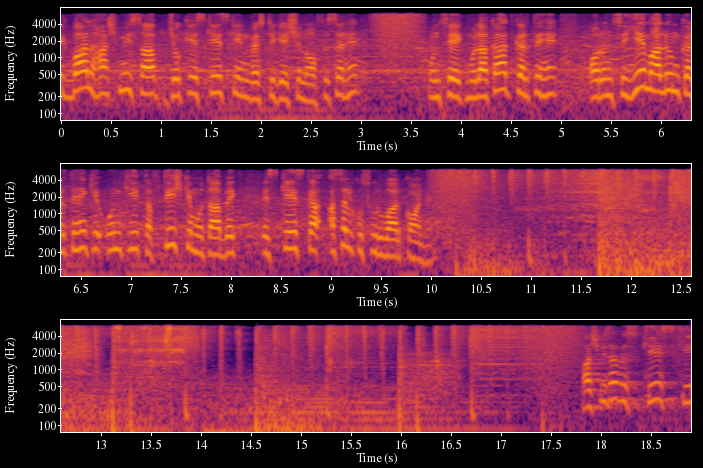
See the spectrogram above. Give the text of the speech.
इकबाल हाशमी साहब, जो कि इस केस के इन्वेस्टिगेशन ऑफिसर हैं, उनसे एक मुलाकात करते हैं और उनसे ये मालूम करते हैं कि उनकी तफ्तीश के मुताबिक इस केस का असल कसूरवार कौन है। हाशमी साहब, इस केस की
